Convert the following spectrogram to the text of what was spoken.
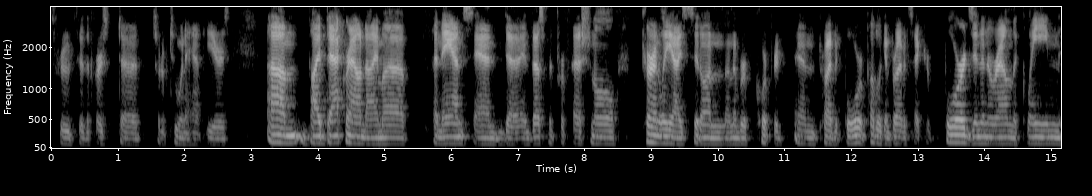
through to the first uh, sort of two and a half years. Um, by background, I'm a finance and uh, investment professional. Currently, I sit on a number of corporate and private board, public and private sector boards in and around the clean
